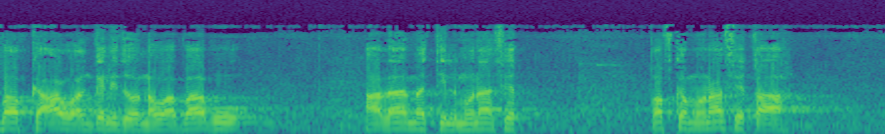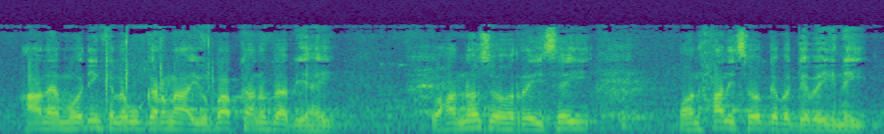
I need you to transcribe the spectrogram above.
Baabka cawaan geli doonna waa baabu calaamati lmunaafiq qofka munaafiqa ah calaamooyinka lagu garana ayuu baabkan u baab yahay. Waxaa noo soo horreysay oon xali soo gebagabaynay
